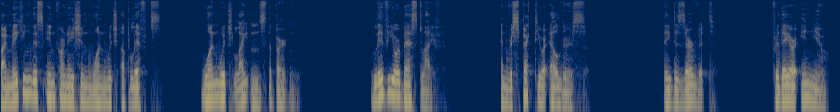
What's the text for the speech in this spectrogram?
by making this incarnation one which uplifts, one which lightens the burden. Live your best life and respect your elders they deserve it, for they are in you,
